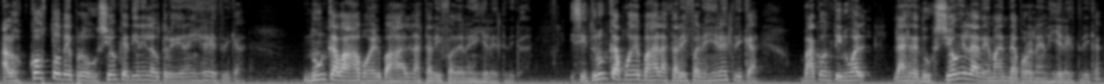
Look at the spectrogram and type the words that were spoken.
a los costos de producción que tiene la Autoridad de Energía Eléctrica, nunca vas a poder bajar las tarifas de energía eléctrica. Y si tú nunca puedes bajar las tarifas de energía eléctrica, va a continuar la reducción en la demanda por energía eléctrica,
